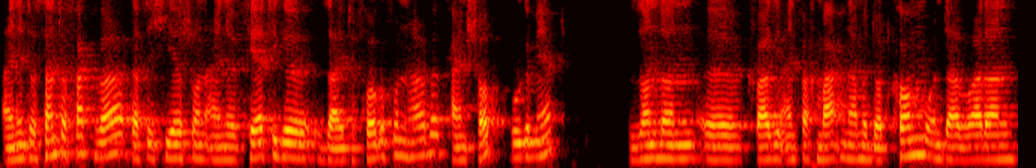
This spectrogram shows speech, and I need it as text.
Ein interessanter Fakt war, dass ich hier schon eine fertige Seite vorgefunden habe, kein Shop, wohlgemerkt, sondern äh, quasi einfach Markenname.com und da war dann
